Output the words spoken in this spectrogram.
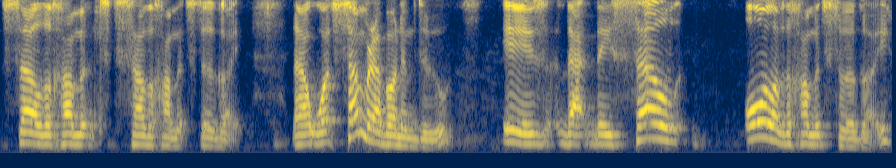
sell the chametz to sell the chametz to. Now, what some rabbonim do is that they sell all of the chametz to a guy,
